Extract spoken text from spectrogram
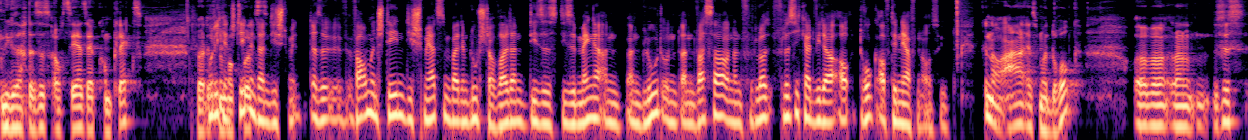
Wie gesagt, das ist auch sehr, sehr komplex. Wodurch entstehen denn dann die Schmerzen? Also warum entstehen die Schmerzen bei dem Blutstau? Weil dann dieses, diese Menge an, an Blut und an Wasser und an Flüssigkeit wieder Druck auf den Nerven ausübt. Genau, A, erstmal Druck, aber äh, es ist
